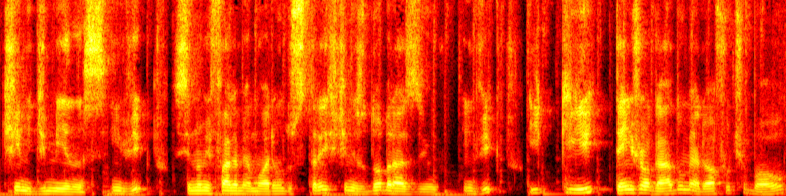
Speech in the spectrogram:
time de Minas invicto, se não me falha a memória, um dos três times do Brasil invicto e que tem jogado o melhor futebol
